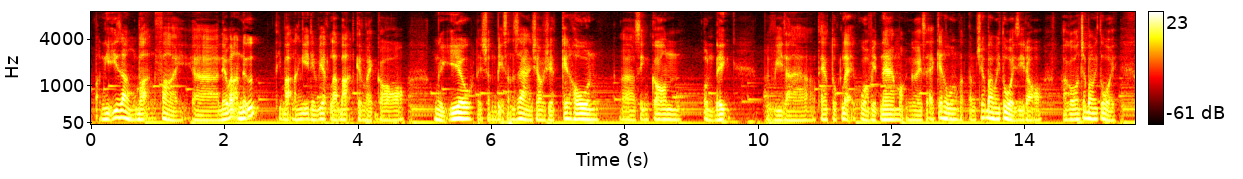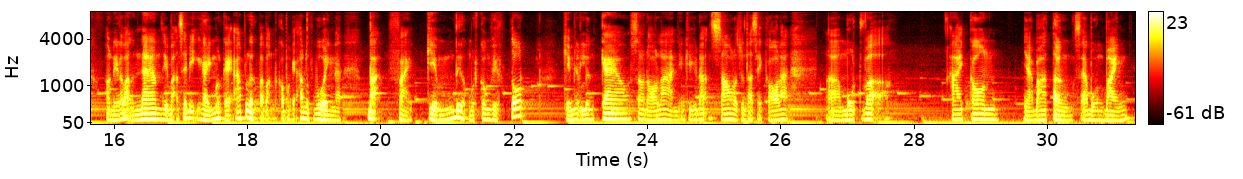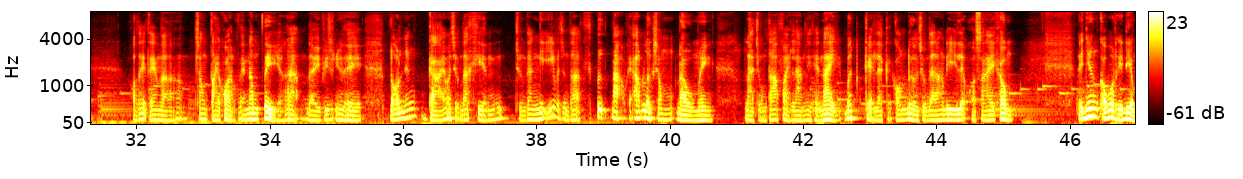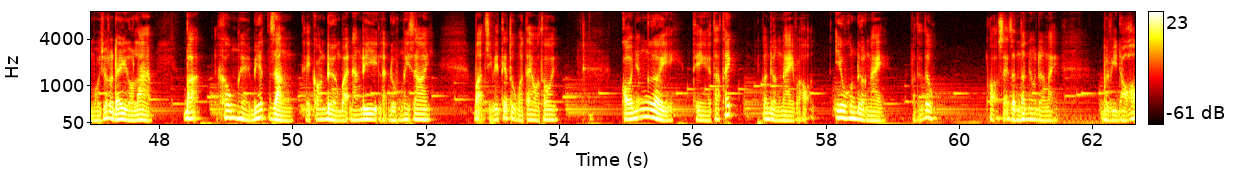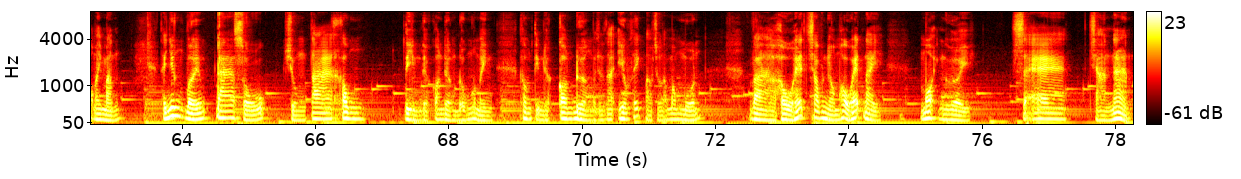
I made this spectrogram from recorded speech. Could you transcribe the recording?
Bạn nghĩ rằng bạn phải uh, nếu bạn là nữ thì bạn đang nghĩ đến việc là bạn cần phải có người yêu để chuẩn bị sẵn sàng cho việc kết hôn uh, sinh con ổn định bởi vì là theo tục lệ của Việt Nam mọi người sẽ kết hôn khoảng tầm trước 30 tuổi gì đó hoặc có con trước 30 tuổi. Hoặc nếu là bạn là nam thì bạn sẽ bị gánh một cái áp lực và bạn có một cái áp lực vô hình là bạn phải kiếm được một công việc tốt kiếm được lương cao. Sau đó là những cái đoạn sau là chúng ta sẽ có là uh, một vợ hai con nhà ba tầng xe bốn bánh có thể thêm là trong tài khoản có thể 5 tỷ chẳng hạn. Đấy, ví dụ như thế. Đó là những cái mà chúng ta khiến, chúng ta nghĩ và chúng ta tự tạo cái áp lực trong đầu mình là chúng ta phải làm như thế này, bất kể là cái con đường chúng ta đang đi, liệu có sai hay không. Thế nhưng có một cái điểm một chút ở đây đó là bạn không hề biết rằng cái con đường bạn đang đi là đúng hay sai. Bạn chỉ biết tiếp tục mà theo thôi. Có những người thì người ta thích con đường này và họ yêu con đường này và tiếp tục họ sẽ dần thân con đường này bởi vì đó họ may mắn. Thế nhưng với đa số chúng ta không tìm được con đường đúng của mình, không tìm được con đường mà chúng ta yêu thích mà chúng ta mong muốn. Và hầu hết trong nhóm hầu hết này, mọi người sẽ chán nản,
